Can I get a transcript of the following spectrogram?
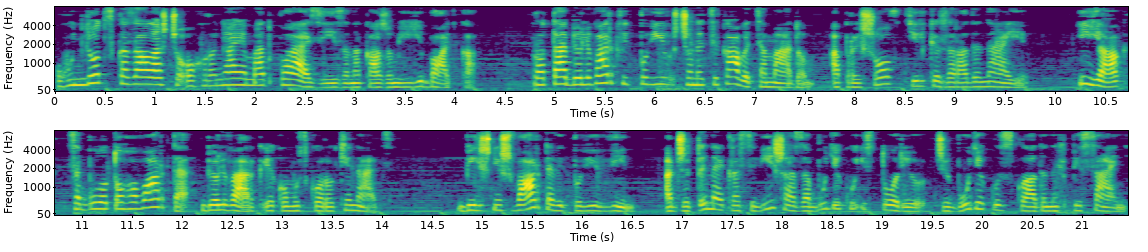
Гуньльот сказала, що охороняє мед поезії за наказом її батька. Проте Бюльверк відповів, що не цікавиться медом, а прийшов тільки заради неї. І як це було того варте, Бюльверк, якому скоро кінець? Більш ніж варте, відповів він, адже ти найкрасивіша за будь-яку історію чи будь-яку з складених пісень.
